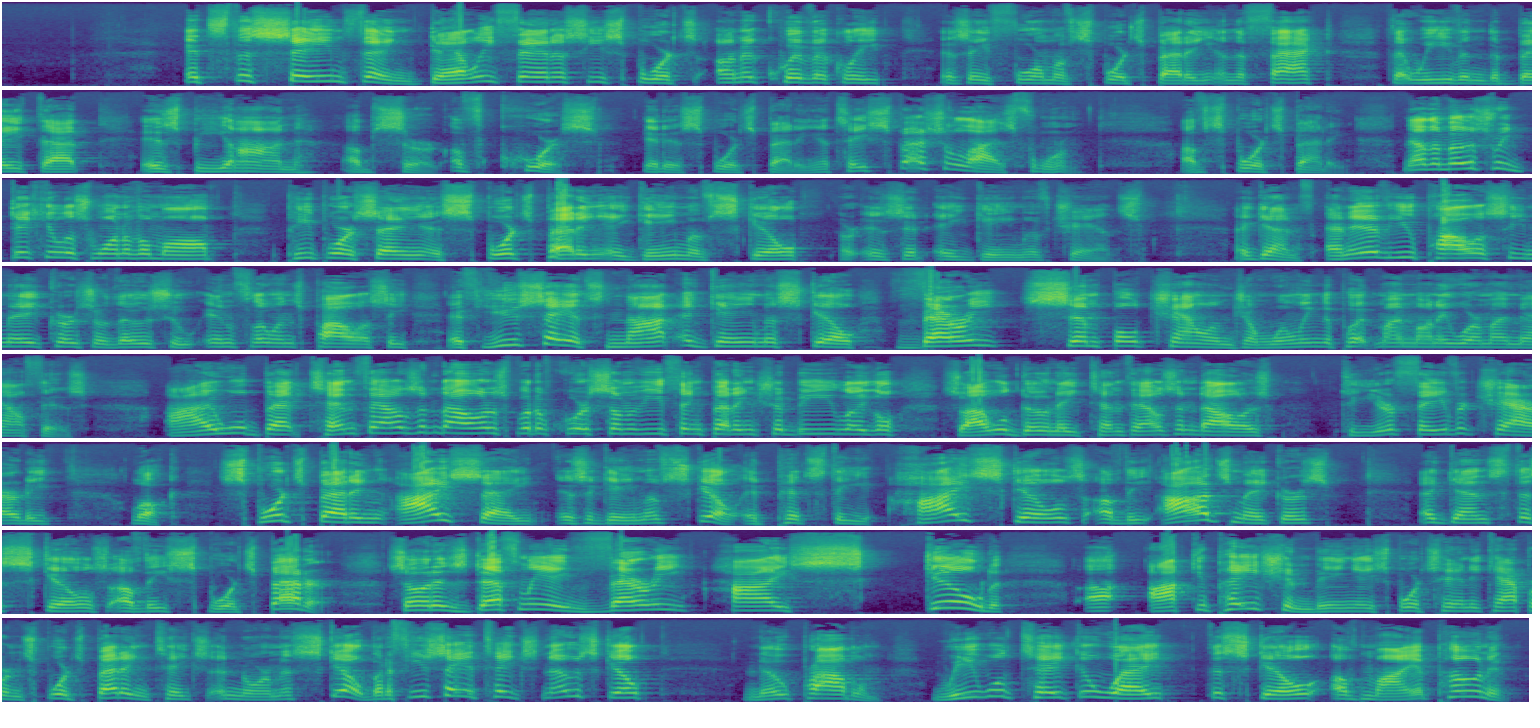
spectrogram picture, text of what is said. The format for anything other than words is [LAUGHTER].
It's the same thing. Daily fantasy sports unequivocally is a form of sports betting, and the fact that we even debate that is beyond absurd. Of course, it is sports betting. It's a specialized form of sports betting. Now, the most ridiculous one of them all, people are saying, is sports betting a game of skill or is it a game of chance? Again, any of you policymakers or those who influence policy, if you say it's not a game of skill, very simple challenge. I'm willing to put my money where my mouth is. I will bet $10,000, but of course, some of you think betting should be illegal, so I will donate $10,000 to your favorite charity. Look, sports betting, I say, is a game of skill. It pits the high skills of the odds makers against the skills of the sports better. So it is definitely a very high skilled uh, occupation. Being a sports handicapper and sports betting takes enormous skill. But if you say it takes no skill, no problem. We will take away the skill of my opponent,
